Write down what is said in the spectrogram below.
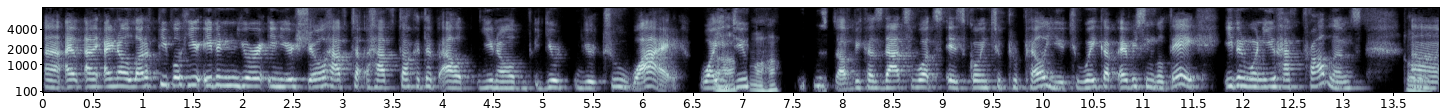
uh, I, I know a lot of people here, even in your in your show, have to, have talked about you know your your true why, why uh-huh, you do uh-huh. stuff, because that's what is going to propel you to wake up every single day, even when you have problems. Totally. Uh,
